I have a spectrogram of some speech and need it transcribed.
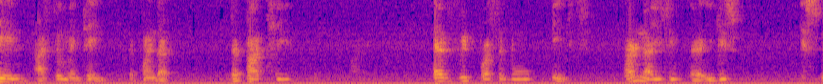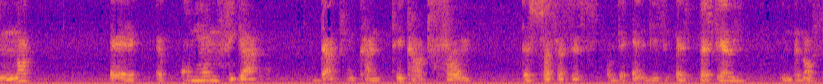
I still maintain the point that the party, every possible means, Haruna uh, Idris is not a, a common figure that you can take out from the successes of the NDC, especially in the north,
